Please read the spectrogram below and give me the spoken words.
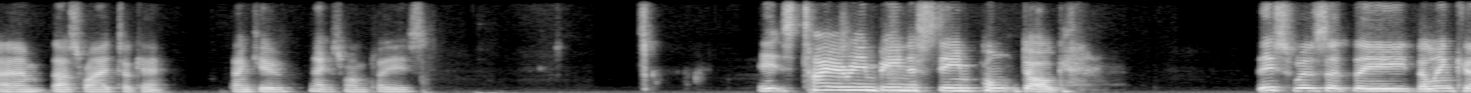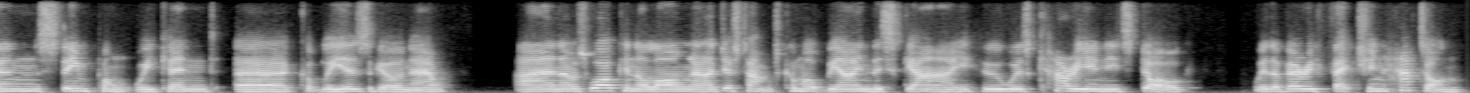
um, that's why I took it. Thank you. Next one, please. It's tiring being a steampunk dog. This was at the, the Lincoln Steampunk weekend uh, a couple of years ago now. And I was walking along and I just happened to come up behind this guy who was carrying his dog with a very fetching hat on.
